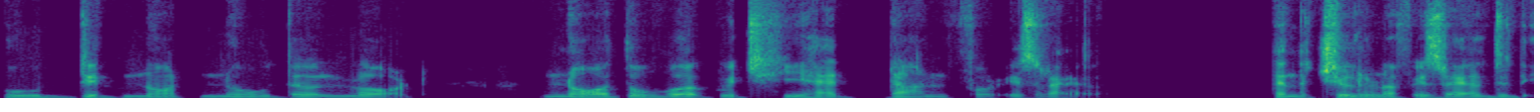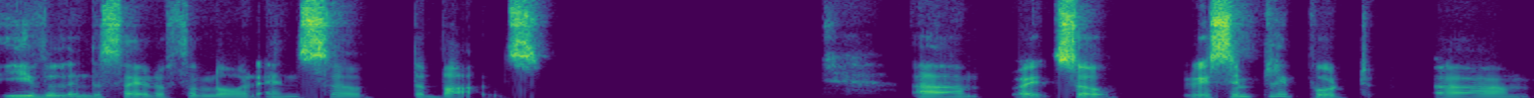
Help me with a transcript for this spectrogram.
who did not know the Lord, nor the work which he had done for Israel. Then the children of Israel did evil in the sight of the Lord and served the Baals. Um, right? So, simply put, um,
